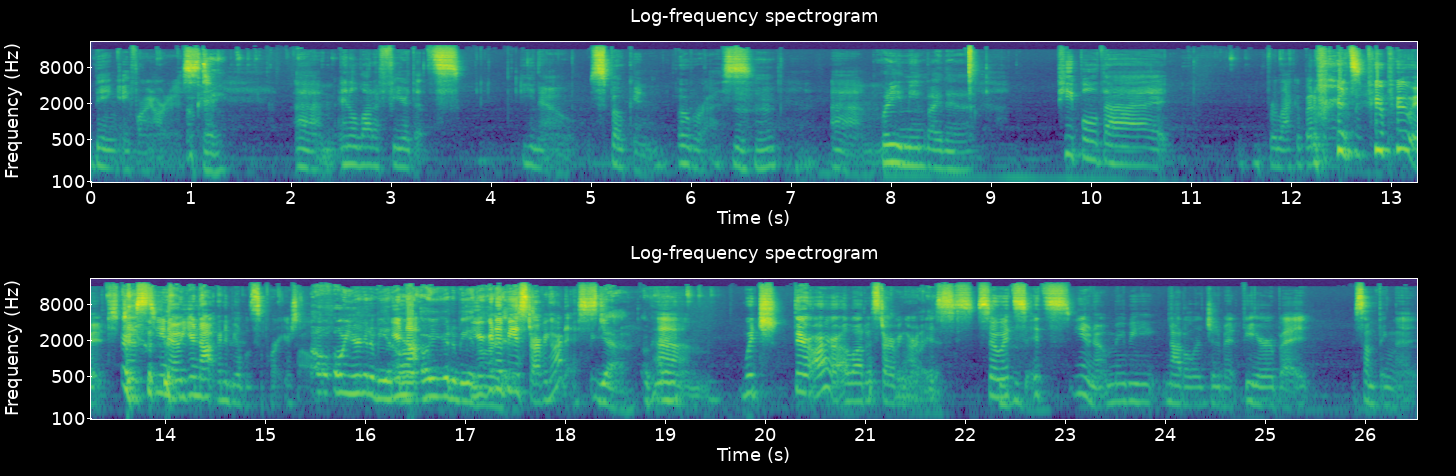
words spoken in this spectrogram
being a fine artist? Okay. Um, and a lot of fear that's, you know, spoken over us. Um, What do you mean by that? people that, for lack of better words, poo poo it. Just, you know, you're not going to be able to support yourself. Oh, oh, you're going to be an You're art. not- oh, you're going to be you're going to be a starving artist. Yeah. Okay. Um, which there are a lot of starving artists. So it's Mm-hmm. it's you know maybe not a legitimate fear, but something that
